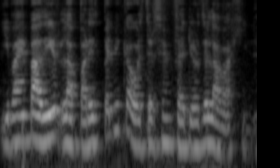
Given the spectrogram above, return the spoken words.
y va a invadir la pared pélvica o el tercio inferior de la vagina.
